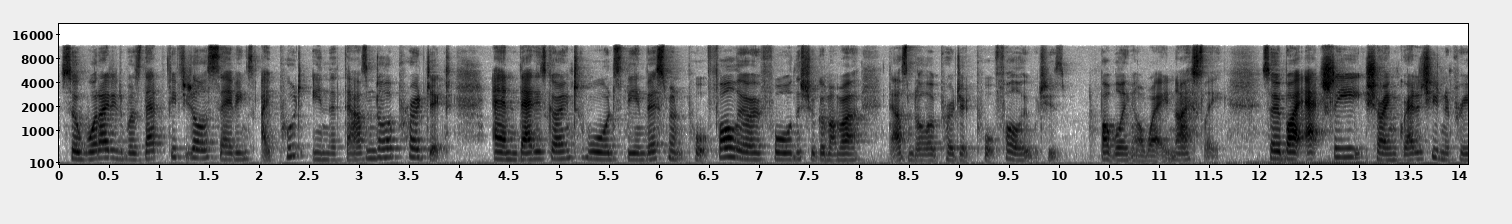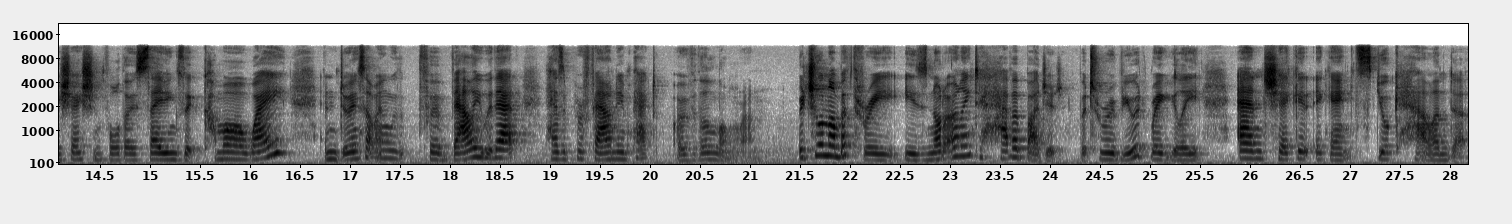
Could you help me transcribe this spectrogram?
So what I did was that $50 savings I put in the $1,000 project and that is going towards the investment portfolio for the Sugar Mama $1,000 project portfolio, which is bubbling away nicely. So by actually showing gratitude and appreciation for those savings that come our way and doing something with, for value with that has a profound impact over the long run. Ritual number three is not only to have a budget, but to review it regularly and check it against your calendar.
